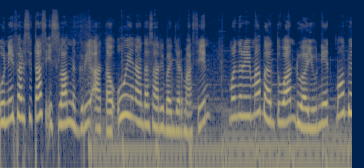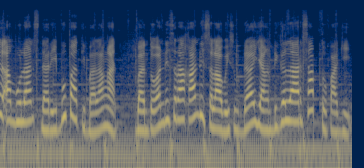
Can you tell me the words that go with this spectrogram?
Universitas Islam Negeri atau UIN Antasari Banjarmasin menerima bantuan dua unit mobil ambulans dari Bupati Balangan. Bantuan diserahkan di Selawi Suda yang digelar Sabtu pagi.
